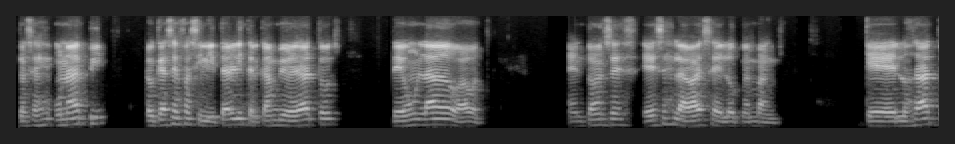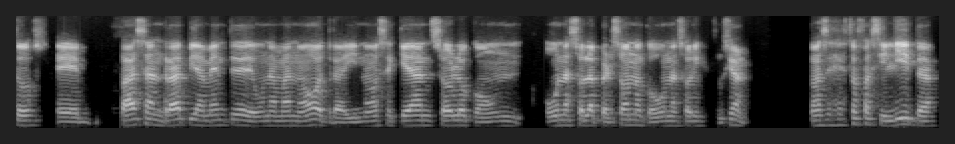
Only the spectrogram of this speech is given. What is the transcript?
Entonces, una API lo que hace es facilitar el intercambio de datos de un lado a otro. Entonces, esa es la base del Open Banking, que los datos eh, pasan rápidamente de una mano a otra y no se quedan solo con una sola persona, con una sola institución. Entonces, esto facilita,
